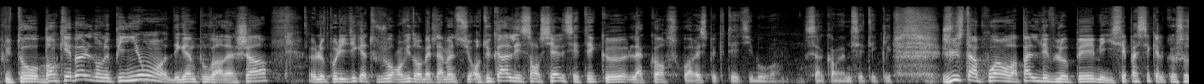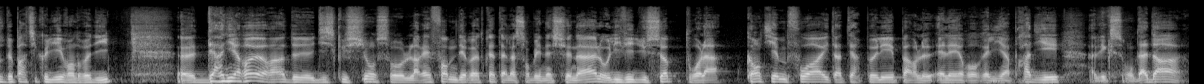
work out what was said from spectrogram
plutôt bankable dans l'opinion, des gains de pouvoir d'achat, euh, le politique a toujours envie de remettre la main dessus. En tout cas, l'essentiel, c'était que l'accord soit respecté, Thibault. hein. Ça, quand même, c'était clé. Juste un point, on va pas le développer, mais il s'est passé quelque chose de particulier vendredi. Euh, dernière heure hein, de discussion sur la réforme des retraites à l'Assemblée nationale. Olivier Dussopt, pour la quantième fois, est interpellé par le LR Aurélien Pradier avec son dada.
